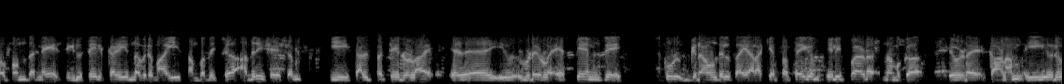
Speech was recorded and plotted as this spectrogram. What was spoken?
ഒപ്പം തന്നെ ചികിത്സയിൽ കഴിയുന്നവരുമായി സംവദിച്ച്. അതിനുശേഷം ഈ കൽപ്പറ്റയിലുള്ള ഇവിടെയുള്ള S K M J school ഗ്രൗണ്ടിൽ തയ്യാറാക്കിയ പ്രത്യേകം ഹെലിപാഡ് നമുക്ക് ഇവിടെ കാണാം. ഈ ഒരു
